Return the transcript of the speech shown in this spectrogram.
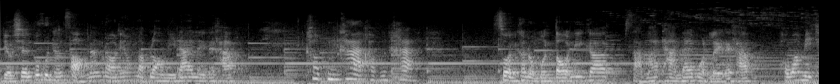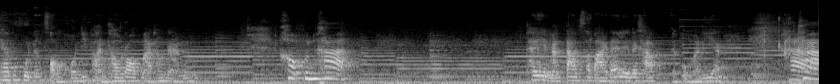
เดี๋ยวเชิญพวกคุณทั้งสองนั่งรอที่ห้องรับรองนี้ได้เลยนะครับ ขอบคุณค่ะ ขอบคุณค่ะ ส่วนขนมบนโต๊ะนี่ก็สามารถทานได้หมดเลยนะครับ เพราะว่ามีแค่พวกคุณทั้งสองคนที่ผ่านเข้ารอบมาเท่านั้น ขอบคุณค่ะ ถ้าอย่างนั้นตามสบายได้เลยนะครับ เดี๋ยวผมมาเรียก ค่ะ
